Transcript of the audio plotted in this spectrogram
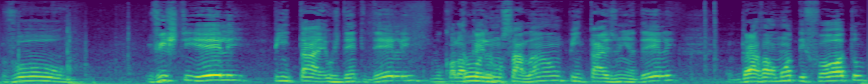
vou vestir ele, pintar os dentes dele, vou colocar Tudo. ele num salão, pintar as unhas dele, gravar um monte de foto,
